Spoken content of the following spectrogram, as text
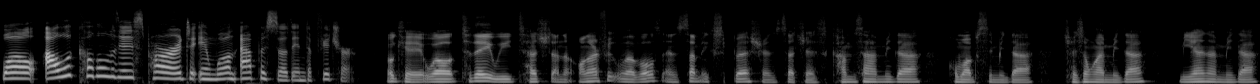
Well, I will cover this part in one episode in the future. Okay, well, today we touched on the honorific levels and some expressions such as 감사합니다, 고맙습니다, 죄송합니다, 미안합니다,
